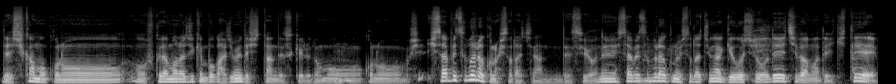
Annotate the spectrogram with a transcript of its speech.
でしかもこの福田村事件僕初めて知ったんですけれども、このひ被別部落の人たちなんですよね。被差別部落の人たちが行商で千葉まで来て、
